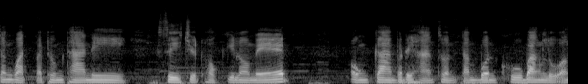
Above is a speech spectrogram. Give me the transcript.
จังหวัดปทุมธานี 4.6 กิโลเมตร องค์การบริหารส่วนตำบลคูบางหลวง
